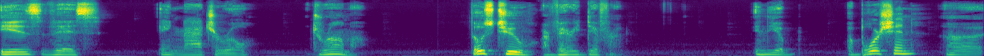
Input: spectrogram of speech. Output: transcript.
is this a natural drama. Those two are very different. In the ab- abortion uh,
